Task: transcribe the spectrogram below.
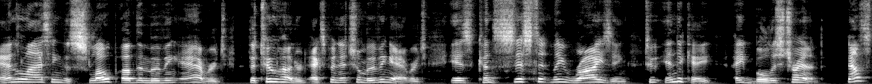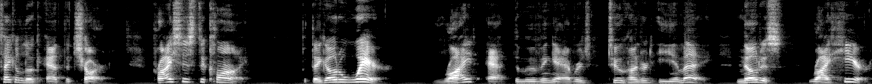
analyzing the slope of the moving average, the 200 exponential moving average is consistently rising to indicate a bullish trend. Now let's take a look at the chart. Prices decline. But they go to where? Right at the moving average 200 EMA. Notice right here,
